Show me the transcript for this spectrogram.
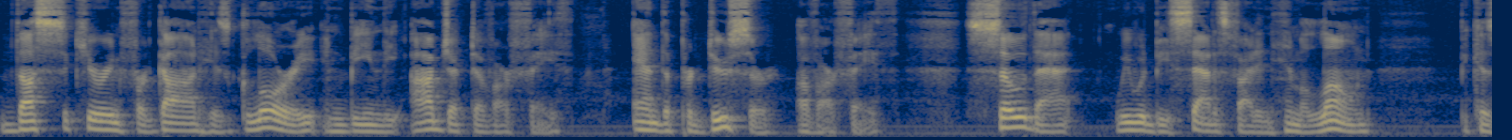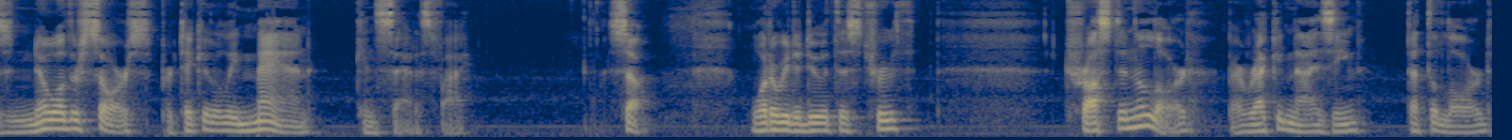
thus securing for God his glory in being the object of our faith and the producer of our faith, so that we would be satisfied in him alone, because no other source, particularly man, can satisfy. So, what are we to do with this truth? Trust in the Lord by recognizing that the Lord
